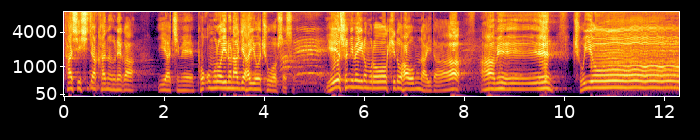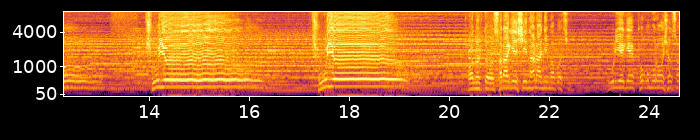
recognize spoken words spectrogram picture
다시 시작하는 은혜가 이 아침에 복음으로 일어나게 하여 주옵소서. 예수님의 이름으로 기도하옵나이다. 아멘. 주여 주여 주여 오늘도 살아계신 하나님 아버지 우리에게 복음으로 오셔서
